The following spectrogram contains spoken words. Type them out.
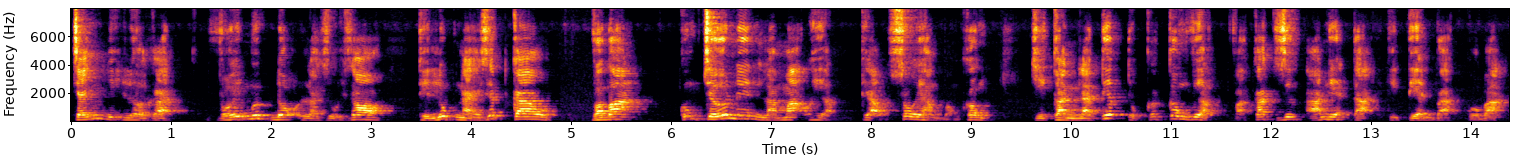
tránh bị lừa gạt với mức độ là rủi ro thì lúc này rất cao. Và bạn cũng chớ nên là mạo hiểm, kẻo sôi hỏng bỏng không. Chỉ cần là tiếp tục các công việc và các dự án hiện tại thì tiền bạc của bạn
